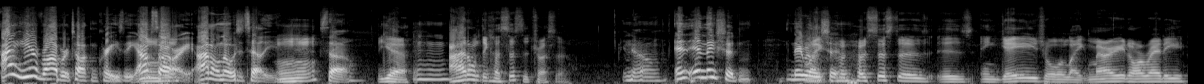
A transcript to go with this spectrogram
I hear Robert talking crazy. Mm-hmm. I'm sorry. I don't know what to tell you. So Yeah, Mm-hmm. I don't think her sister trusts her. no. And and they shouldn't. They really like her, shouldn't. her sister is, is engaged or like married already,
